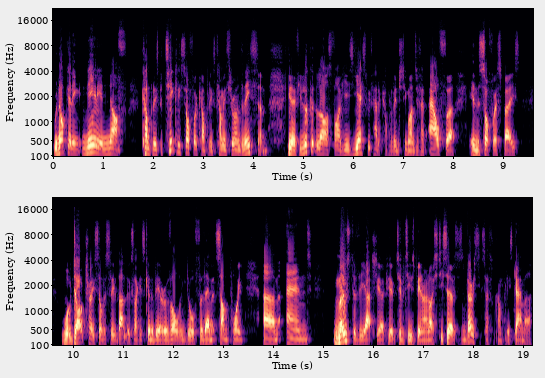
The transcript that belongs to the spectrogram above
we're not getting nearly enough companies, particularly software companies, coming through underneath them. You know, if you look at the last five years, yes, we've had a couple of interesting ones. We've had Alfa in the software space. Well, Darktrace, obviously, that looks like it's going to be a revolving door for them at some point. Um, and most of the actually IPO activity has been around ICT services and very successful companies, Gamma,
